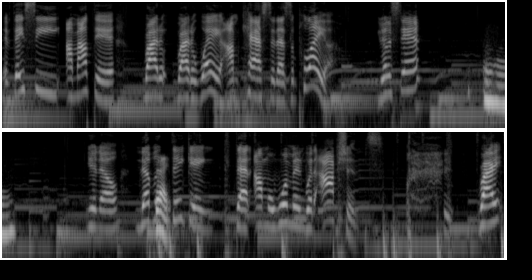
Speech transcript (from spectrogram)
if they see I'm out there right right away, I'm casted as a player. You understand? Mm-hmm. You know, never right. thinking that I'm a woman with options. right?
